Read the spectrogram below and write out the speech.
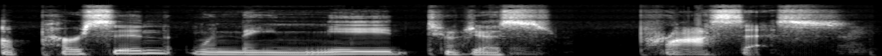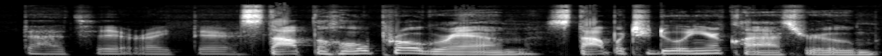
a person when they need to just process. That's it right there. Stop the whole program. Stop what you're doing in your classroom.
